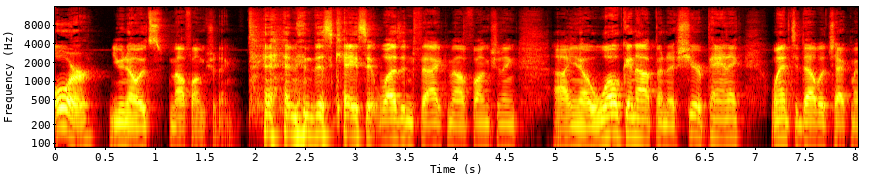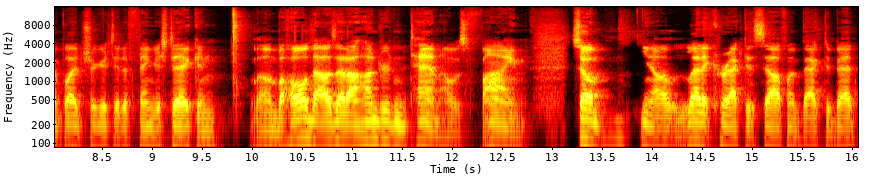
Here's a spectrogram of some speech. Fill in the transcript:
Or you know it's malfunctioning. and in this case, it was in fact malfunctioning. Uh, you know, woken up in a sheer panic, went to double check my blood sugars, did a finger stick, and lo and behold, I was at 110. I was fine. So, you know, let it correct itself, went back to bed.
